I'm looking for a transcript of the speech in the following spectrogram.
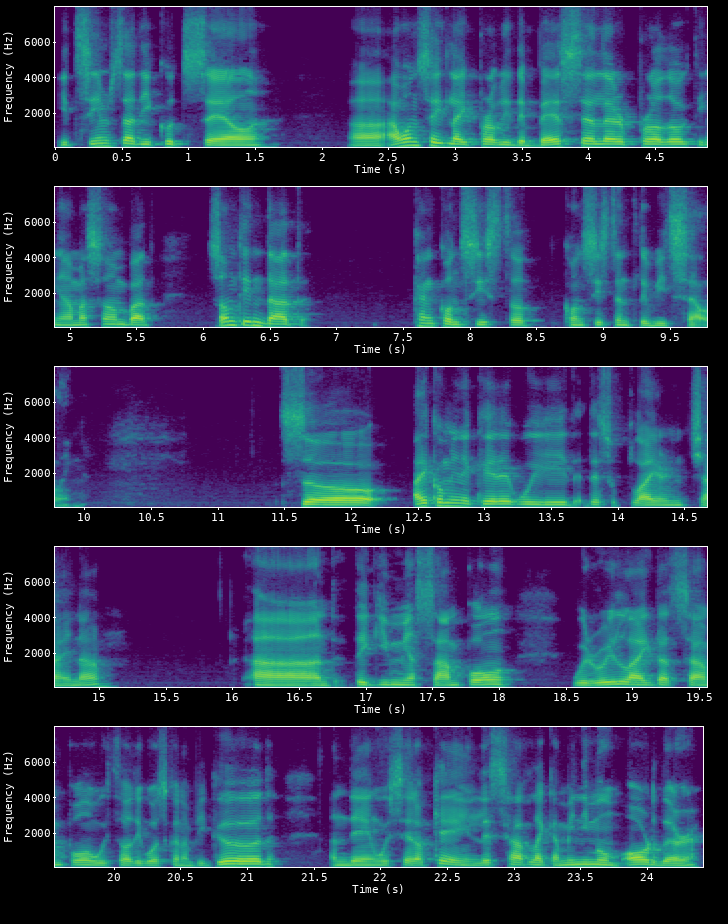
it seems that it could sell. Uh, I won't say like probably the best seller product in Amazon, but something that can consist consistently be selling. So I communicated with the supplier in China, and they give me a sample. We really liked that sample. We thought it was gonna be good and then we said okay let's have like a minimum order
